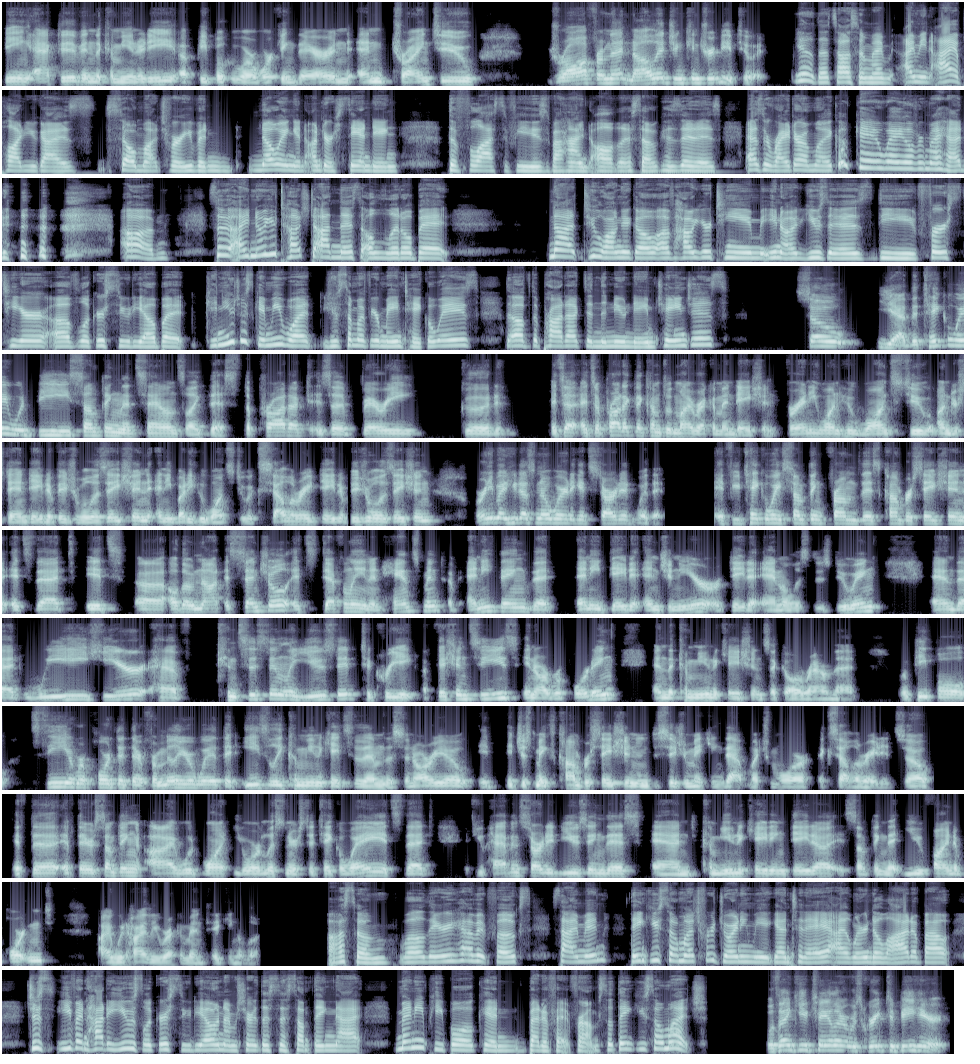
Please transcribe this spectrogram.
being active in the community of people who are working there and, and trying to draw from that knowledge and contribute to it. Yeah, that's awesome. I, I mean, I applaud you guys so much for even knowing and understanding the philosophies behind all this. So, because it is, as a writer, I'm like, okay, way over my head. um, so I know you touched on this a little bit not too long ago of how your team, you know, uses the first tier of Looker Studio, but can you just give me what you some of your main takeaways of the product and the new name changes? So yeah, the takeaway would be something that sounds like this. The product is a very good it's a it's a product that comes with my recommendation for anyone who wants to understand data visualization, anybody who wants to accelerate data visualization, or anybody who doesn't know where to get started with it. If you take away something from this conversation, it's that it's uh, although not essential, it's definitely an enhancement of anything that any data engineer or data analyst is doing and that we here have consistently used it to create efficiencies in our reporting and the communications that go around that. When people see a report that they're familiar with that easily communicates to them the scenario, it, it just makes conversation and decision making that much more accelerated. So if the if there's something I would want your listeners to take away, it's that if you haven't started using this and communicating data is something that you find important, I would highly recommend taking a look. Awesome. Well, there you have it, folks. Simon, thank you so much for joining me again today. I learned a lot about just even how to use Looker Studio, and I'm sure this is something that many people can benefit from. So thank you so much. Well, thank you, Taylor. It was great to be here.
